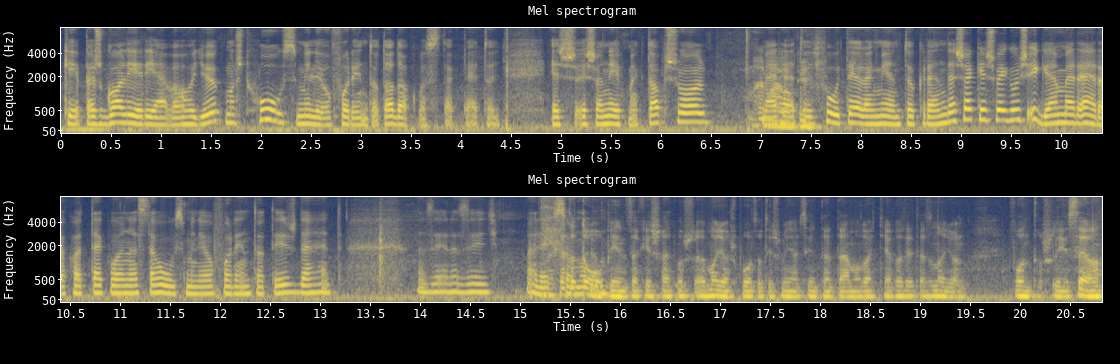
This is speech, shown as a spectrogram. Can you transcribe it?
képes galériával, hogy ők most 20 millió forintot adakoztak, tehát, hogy, és, és a nép meg tapsol, Nem mert állok hát, hogy fú, tényleg milyen tök rendesek, és végül is igen, mert elrakhatták volna ezt a 20 millió forintot is, de hát azért ez így elég Tehát a szomorú. tópénzek is, hát most a magyar sportot is milyen szinten támogatják, azért ez nagyon fontos része a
